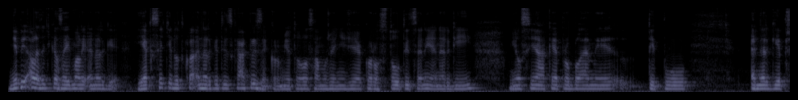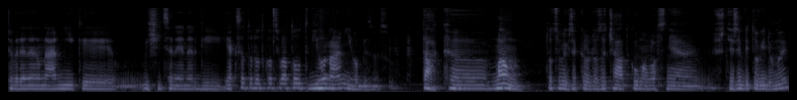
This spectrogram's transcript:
Mě by ale teďka zajímaly energie. Jak se ti dotkla energetická krize? Kromě toho samozřejmě, že jako rostou ty ceny energií, měl jsi nějaké problémy typu energie převedené na nájemníky, vyšší ceny energií. Jak se to dotklo třeba toho tvýho nájemního biznesu? Tak, eh, mám to, co bych řekl do začátku, mám vlastně čtyři bytové domy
